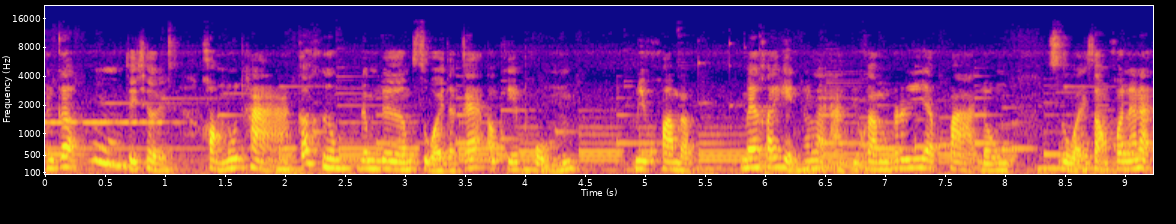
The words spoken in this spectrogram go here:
มันก็เฉยๆ ของนุถาก็คือเดิมๆ สวยแต่แค่โอเคผม มีความแบบไม่ค่อยเห็นเท่าไหร่อะมีความเรียบปาดลงสวยสองคนนั้นอะ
